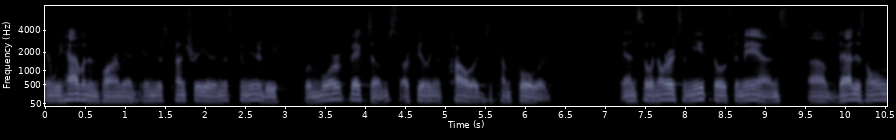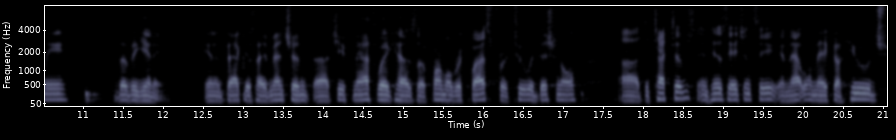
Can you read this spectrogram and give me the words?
and we have an environment in this country and in this community where more victims are feeling empowered to come forward. And so, in order to meet those demands, um, that is only the beginning. And in fact, as I mentioned, uh, Chief Mathwig has a formal request for two additional uh, detectives in his agency, and that will make a huge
